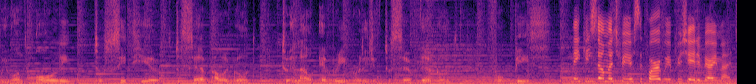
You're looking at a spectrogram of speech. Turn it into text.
We want only to sit here to serve our God, to allow every religion to serve their God for peace. Thank you so much for your support. We appreciate it very much.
